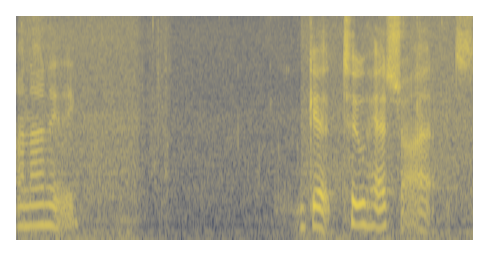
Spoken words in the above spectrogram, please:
And I need to get two headshots.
